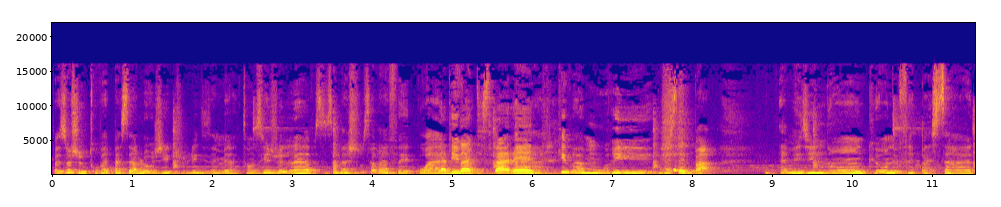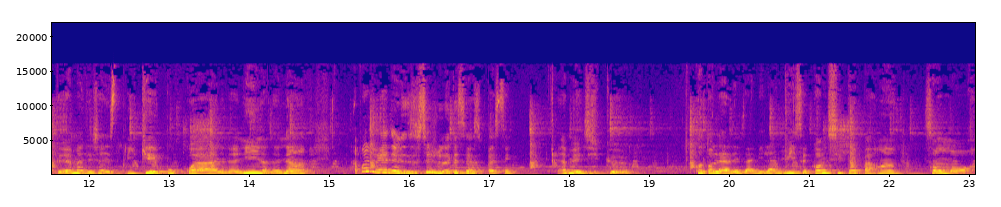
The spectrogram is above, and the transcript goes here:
Parce que je ne trouvais pas ça logique. Je lui disais, mais attends, si je lave, ça va, ça va faire quoi? L'habit Qui va disparaître. ah, qui va mourir? Je sais pas. Elle me dit non, qu'on ne fait pas ça, qu'elle m'a déjà expliqué pourquoi, nanani, nanana. Après, je lui ai dit, mais si je voulais, qu'est-ce qui va se passer? Elle me dit que quand on lave les habits la nuit, c'est comme si tes parents sont morts.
